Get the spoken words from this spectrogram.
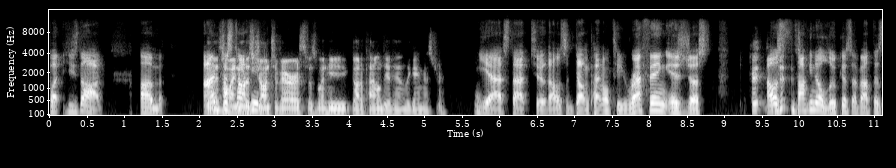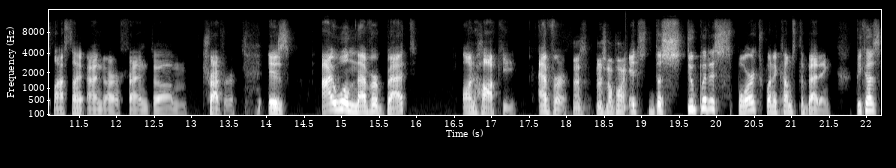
But he's not. Um, The I'm time I noticed. John Tavares was when he got a penalty at the end of the game yesterday. yes, that too. That was a dumb penalty. Refing is just. I was talking to Lucas about this last night, and our friend um, Trevor is. I will never bet on hockey ever. There's, there's no point. It's the stupidest sport when it comes to betting because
